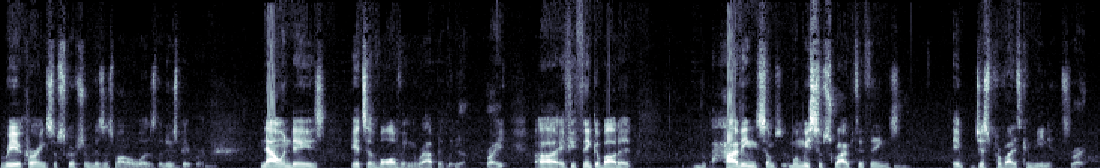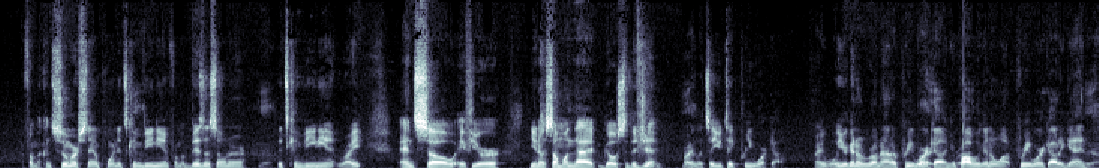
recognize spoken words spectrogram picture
reoccurring subscription business model was the mm-hmm. newspaper. Mm-hmm. Nowadays, it's evolving rapidly, Yeah. right? Uh, if you think about it, having some when we subscribe to things, Mhm. it just provides convenience. Right. From a consumer standpoint, it's convenient. From a business owner, Yeah. It's convenient, right? And so if you're, you know, someone that goes to the gym, right? Mm-hmm. Let's say you take pre-workout, right? Well, you're gonna run out of pre-workout, and you're right. probably gonna want pre-workout again. Yeah.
